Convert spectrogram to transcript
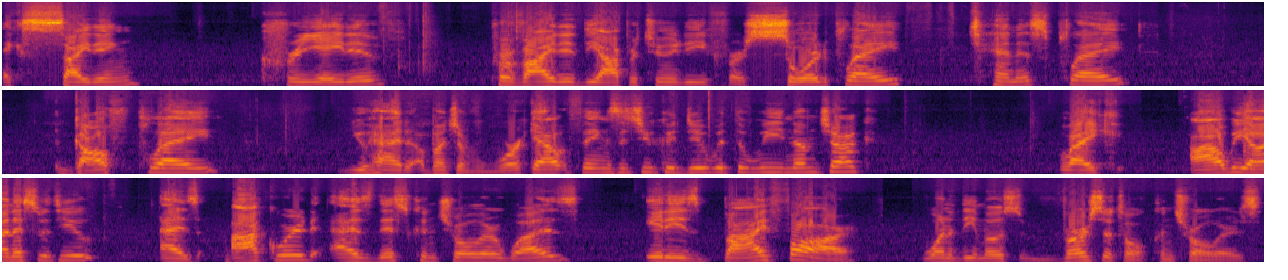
exciting, creative, provided the opportunity for sword play, tennis play, golf play. You had a bunch of workout things that you could do with the Wii Nunchuck. Like, I'll be honest with you, as awkward as this controller was, it is by far one of the most versatile controllers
